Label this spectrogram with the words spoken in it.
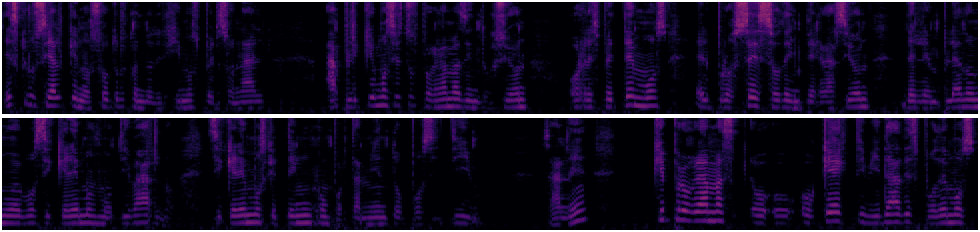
es crucial que nosotros cuando dirigimos personal apliquemos estos programas de inducción o respetemos el proceso de integración del empleado nuevo si queremos motivarlo, si queremos que tenga un comportamiento positivo. ¿Sale? ¿Qué programas o, qué actividades podemos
